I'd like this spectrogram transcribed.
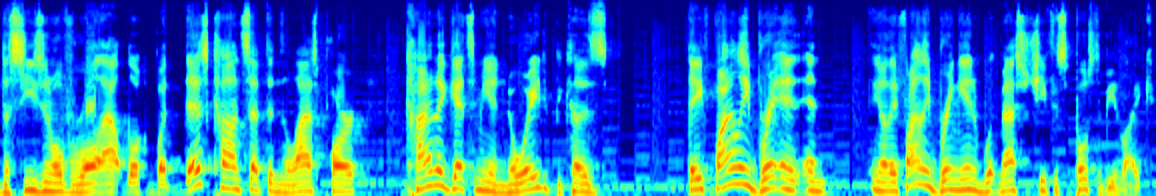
the season overall outlook, but this concept in the last part kind of gets me annoyed because they finally bring and, and you know they finally bring in what Master Chief is supposed to be like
